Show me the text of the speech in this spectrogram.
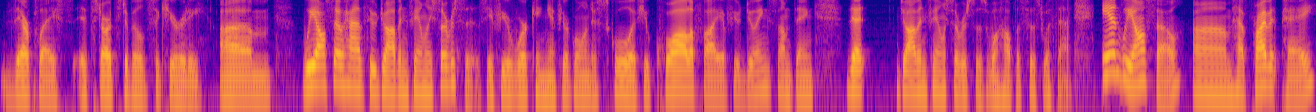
their place. It starts to build security. Um, we also have through Job and Family Services, if you're working, if you're going to school, if you qualify, if you're doing something, that Job and Family Services will help assist with that. And we also um, have private pay,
